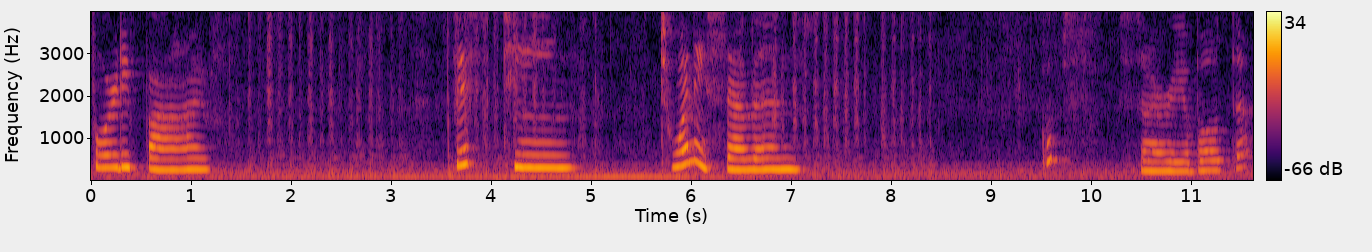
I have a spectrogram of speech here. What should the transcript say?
45, 15, 27, sorry about that.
